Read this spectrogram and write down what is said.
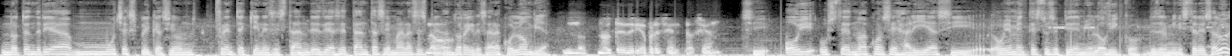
no tendría mucha explicación frente a quienes están desde hace tantas semanas esperando regresar a Colombia. No, no tendría presentación. Sí, hoy usted no aconsejaría si, obviamente esto es epidemiológico, desde el Ministerio de Salud,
